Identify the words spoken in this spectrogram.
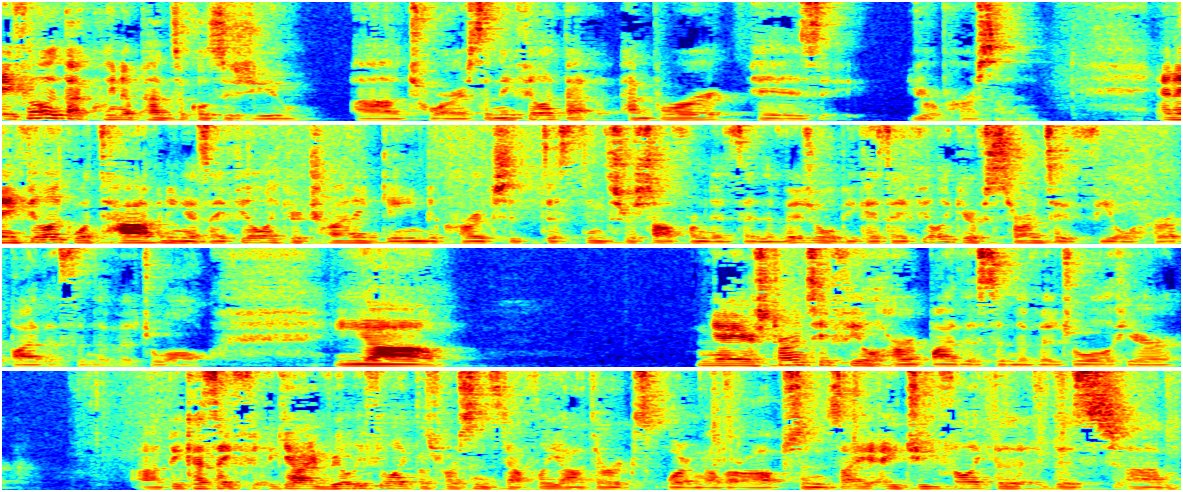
I feel like that Queen of Pentacles is you, uh, Taurus, and I feel like that Emperor is your person. And I feel like what's happening is I feel like you're trying to gain the courage to distance yourself from this individual because I feel like you're starting to feel hurt by this individual. Yeah. Yeah, you're starting to feel hurt by this individual here. Uh, because I feel, yeah, I really feel like this person's definitely out there exploring other options. I, I do feel like the, this, um,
